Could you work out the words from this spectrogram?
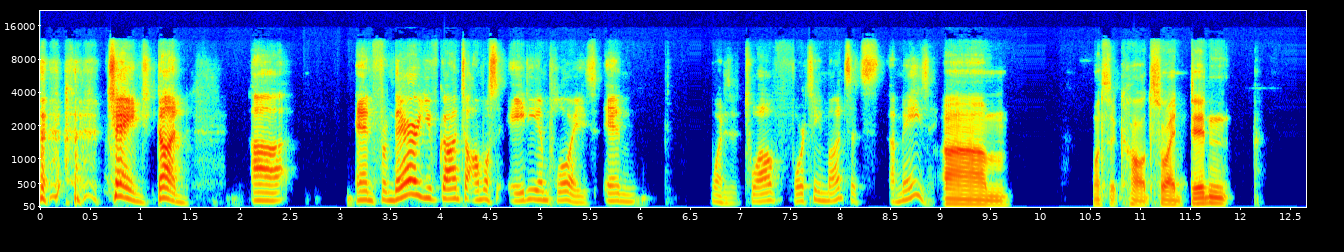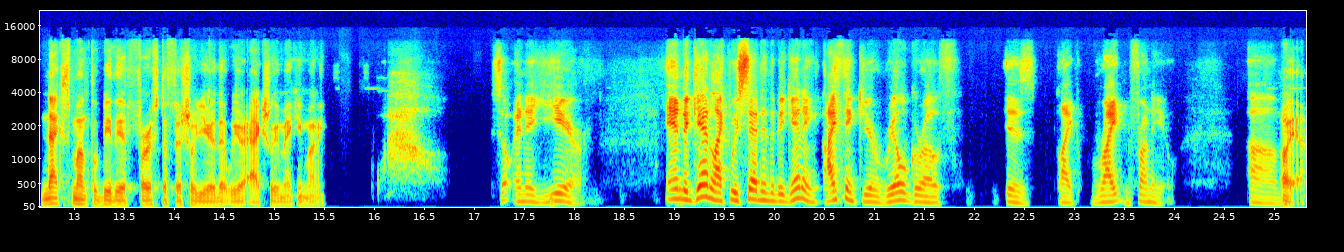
Change, done. Uh, and from there, you've gone to almost 80 employees in what is it, 12, 14 months? It's amazing. Um, what's it called? So I didn't, next month will be the first official year that we are actually making money. Wow. So in a year. And again, like we said in the beginning, I think your real growth is like right in front of you. Um, oh yeah.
